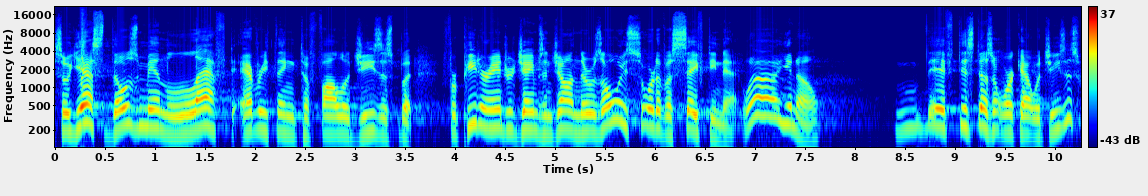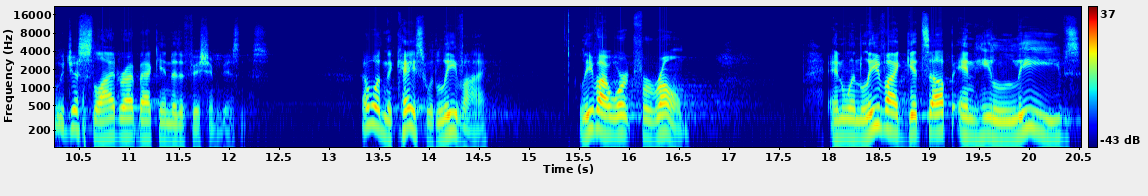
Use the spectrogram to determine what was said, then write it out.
So, yes, those men left everything to follow Jesus, but for Peter, Andrew, James, and John, there was always sort of a safety net. Well, you know, if this doesn't work out with Jesus, we just slide right back into the fishing business. That wasn't the case with Levi. Levi worked for Rome. And when Levi gets up and he leaves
